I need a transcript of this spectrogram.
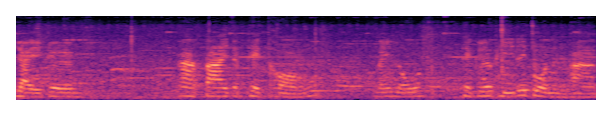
ใหญ่เกิน อ่าตายจากเทคของในโรสเทคเรือผีได้โจนหนึ่งพัน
